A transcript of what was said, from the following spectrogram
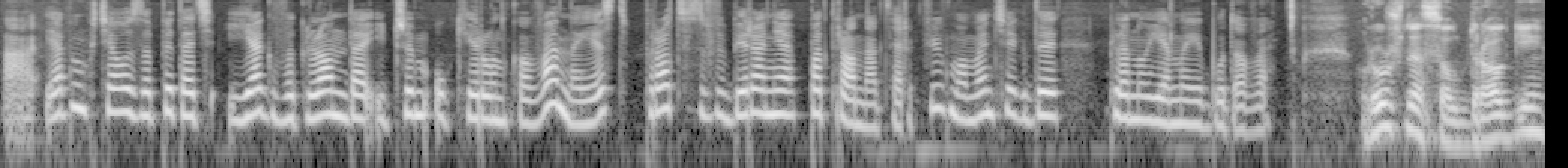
A ja bym chciała zapytać, jak wygląda i czym ukierunkowany jest proces wybierania patrona cerkwi w momencie, gdy planujemy jej budowę. Różne są drogi,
